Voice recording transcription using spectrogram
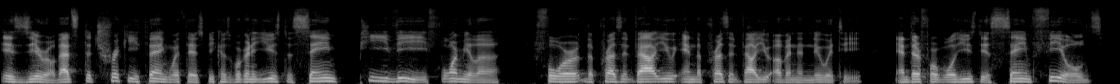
is zero. That's the tricky thing with this because we're going to use the same PV formula for the present value and the present value of an annuity. And therefore, we'll use the same fields.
